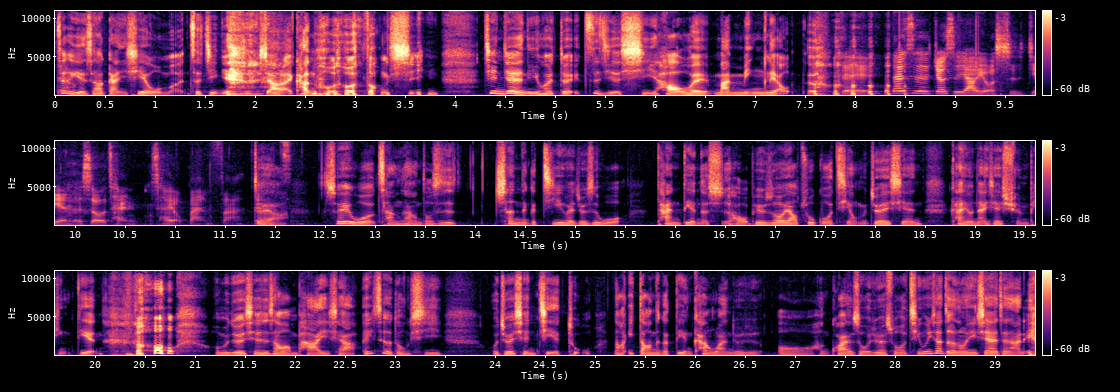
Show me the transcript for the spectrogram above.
这个也是要感谢我们这几年下来看那么多东西，渐渐你会对自己的喜好会蛮明了的。对，但是就是要有时间的时候才才有办法。对啊，所以我常常都是趁那个机会，就是我探店的时候，比如说要出国前，我们就会先看有哪些选品店，然后我们就会先上网爬一下，哎，这个东西。我就会先截图，然后一到那个店看完就是哦，很快的时候，我就会说，请问一下这个东西现在在哪里？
